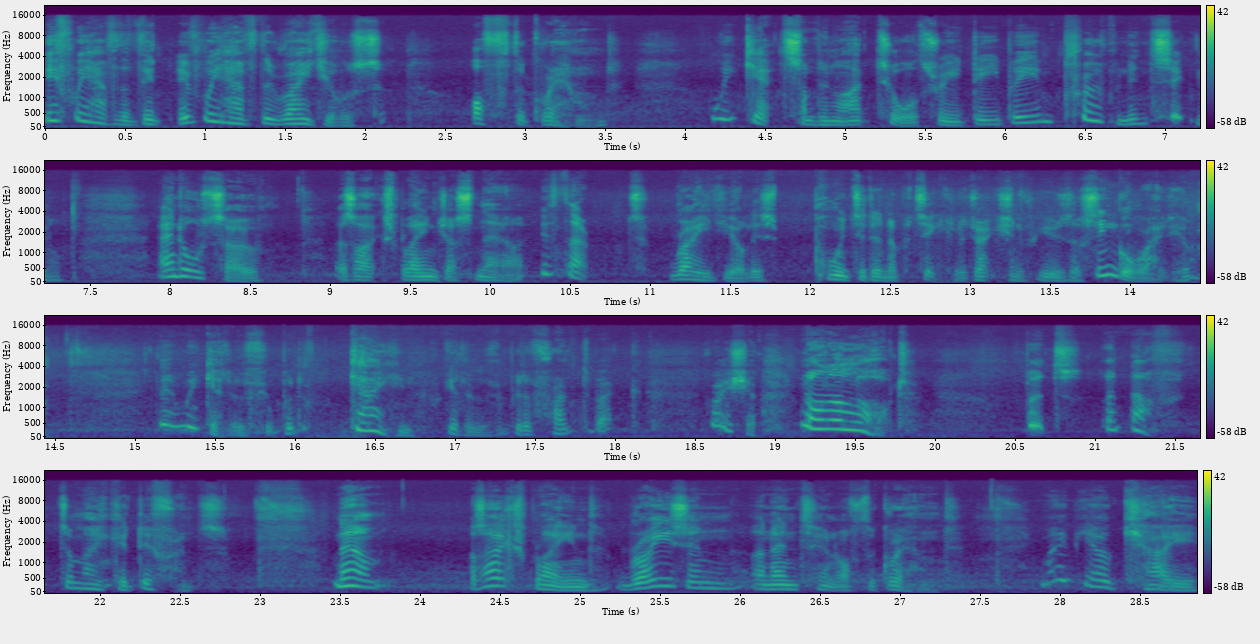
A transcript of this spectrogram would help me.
if we have the if we have the radials off the ground, we get something like two or three dB improvement in signal. And also, as I explained just now, if that radial is pointed in a particular direction, if we use a single radial, then we get a little bit of gain, we get a little bit of front to back ratio. Not a lot, but enough to make a difference. Now, as I explained, raising an antenna off the ground may be okay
